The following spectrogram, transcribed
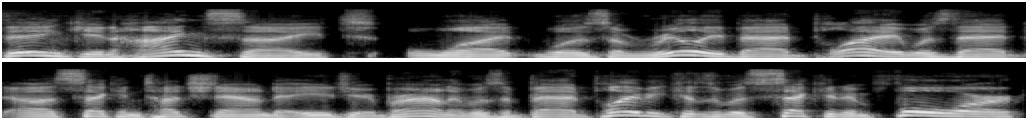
think in hindsight, what was a really bad play was that uh, second touchdown to AJ Brown. It was a bad play because it was second and four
